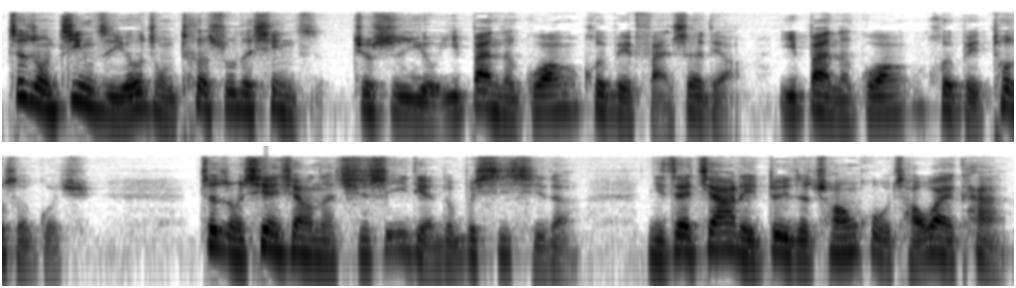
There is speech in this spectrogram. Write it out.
这种镜子有种特殊的性质，就是有一半的光会被反射掉，一半的光会被透射过去。这种现象呢，其实一点都不稀奇的。你在家里对着窗户朝外看，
